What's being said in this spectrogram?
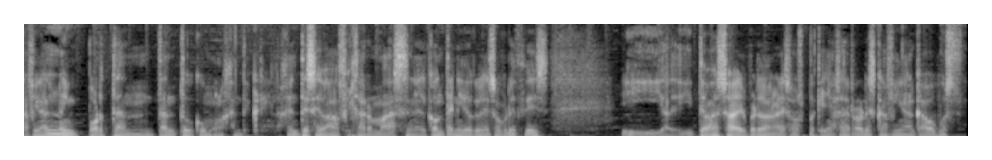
al final no importan tanto como la gente cree. La gente se va a fijar más en el contenido que les ofreces y, te vas a saber perdonar esos pequeños errores que al fin y al cabo pues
